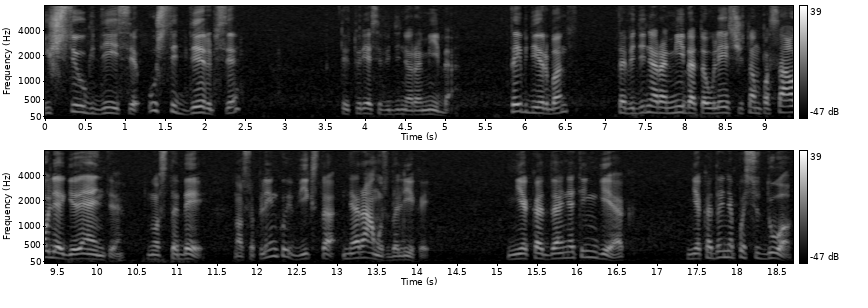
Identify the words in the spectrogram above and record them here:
išsiugdysi, užsidirbsi, tai turėsi vidinę ramybę. Taip dirbant, ta vidinė ramybė tau leis šitam pasaulyje gyventi nuostabiai, nors aplinkui vyksta neramus dalykai. Niekada netingėk, niekada nepasiduok,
